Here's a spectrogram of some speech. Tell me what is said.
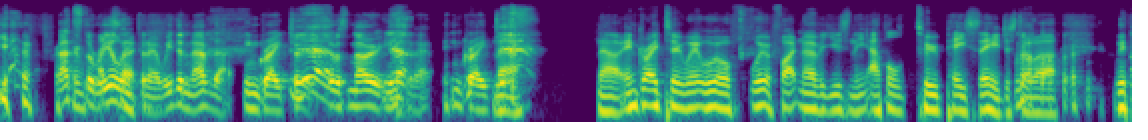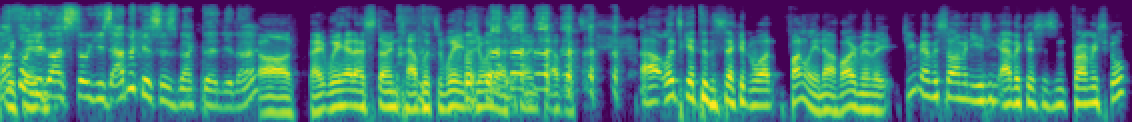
yeah, That's the real so. internet. We didn't have that in grade two. Yeah. There was no Yeah. internet in grade two. Nah. No, in grade two, we, we were we were fighting over using the Apple II PC just to uh, with, I with thought the- you guys still use abacuses back then, you know? Oh, mate, we had our stone tablets and we enjoyed our stone tablets. Uh, let's get to the second one. Funnily enough, I remember. Do you remember Simon using abacuses in primary school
